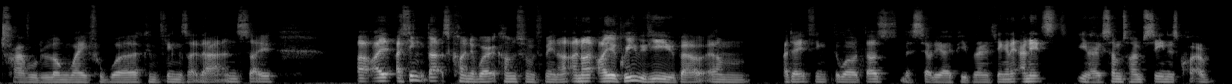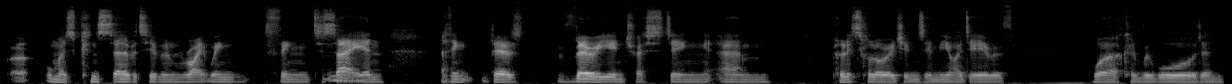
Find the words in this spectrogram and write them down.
travelled a long way for work and things like that. And so, I, I think that's kind of where it comes from for me. And I, and I, I agree with you about. Um, I don't think the world does necessarily owe people anything, and, and it's you know sometimes seen as quite a, a almost conservative and right wing thing to say, mm. and I think there's very interesting um, political origins in the idea of work and reward and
